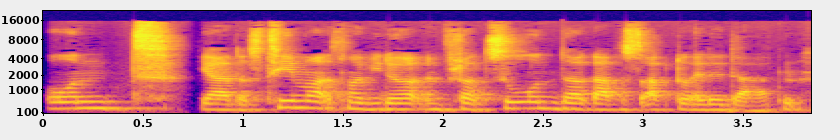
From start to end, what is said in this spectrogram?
Und ja, das Thema ist mal wieder Inflation. Da gab es aktuelle Daten.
